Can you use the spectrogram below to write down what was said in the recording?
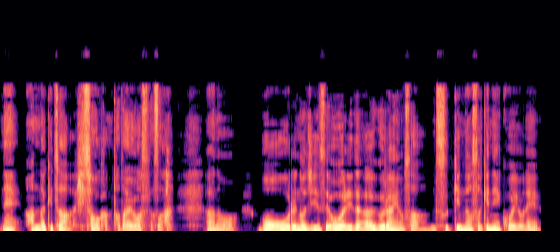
ね、あんだけさ、悲壮感漂わせたさ、あの、もう俺の人生終わりだぐらいのさ、すっげえ情けねえ声をね、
